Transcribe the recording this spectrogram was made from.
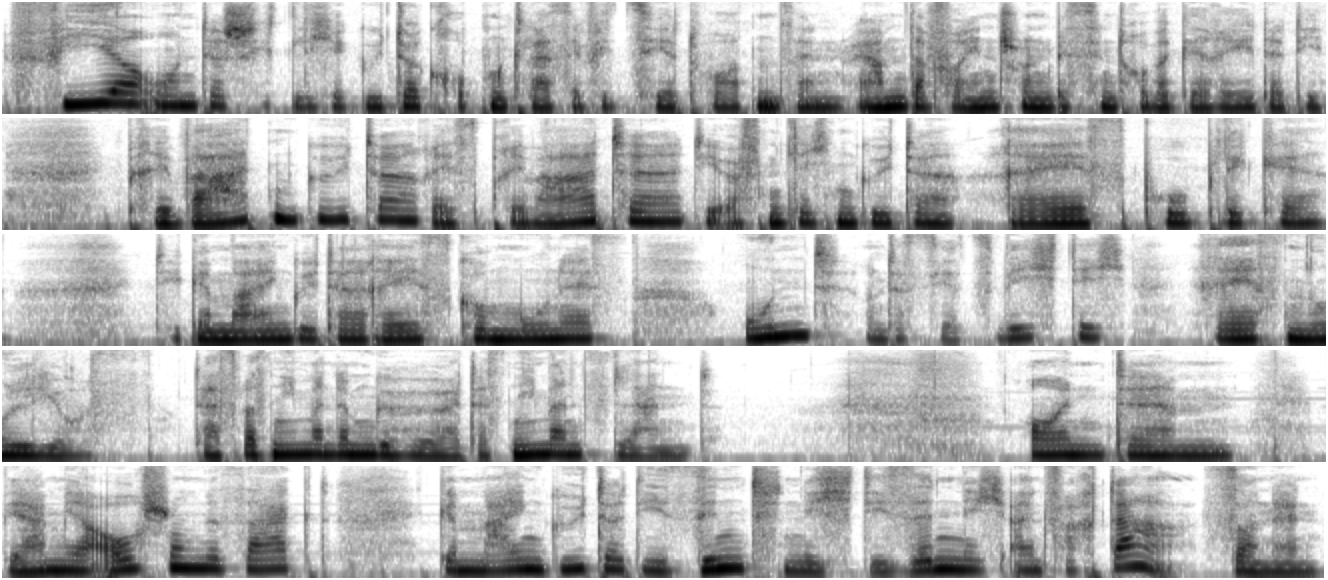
vier unterschiedliche Gütergruppen klassifiziert worden sind. Wir haben da vorhin schon ein bisschen drüber geredet. Die privaten Güter, res private, die öffentlichen Güter, res publice, die Gemeingüter, res communes und, und das ist jetzt wichtig, res nullius. Das, was niemandem gehört, das Niemandsland. Und ähm, wir haben ja auch schon gesagt, Gemeingüter, die sind nicht, die sind nicht einfach da, sondern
